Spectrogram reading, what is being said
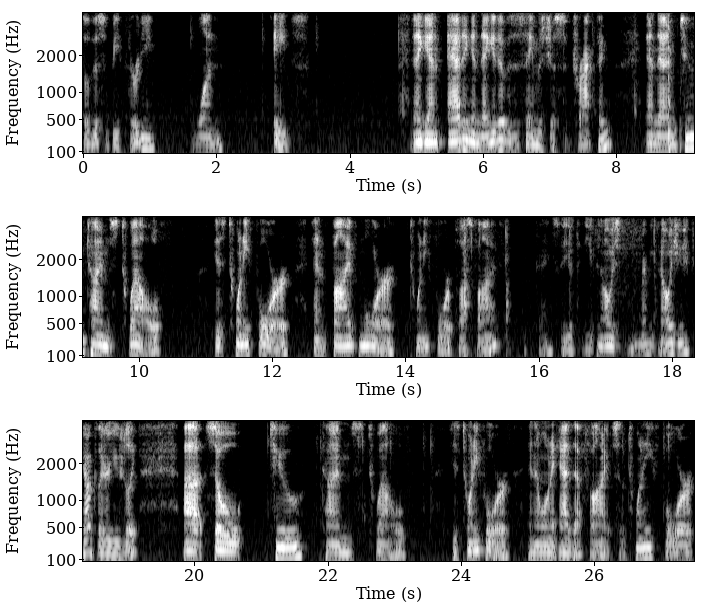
So this would be 31 eighths and again, adding a negative is the same as just subtracting. And then 2 times 12 is 24, and 5 more, 24 plus 5. Okay, so you, you can always remember you can always use your calculator usually. Uh, so 2 times 12 is 24, and then I want to add that 5. So 24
